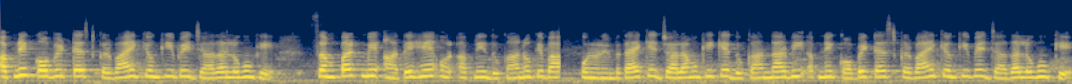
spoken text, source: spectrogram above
अपने कोविड टेस्ट करवाएँ क्योंकि वे ज़्यादा लोगों के संपर्क में आते हैं और अपनी दुकानों के बाद उन्होंने बताया कि ज्वालामुखी के दुकानदार भी अपने कोविड टेस्ट करवाएँ क्योंकि वे ज़्यादा लोगों के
